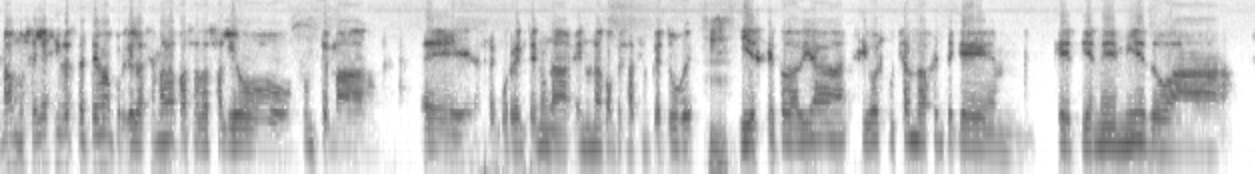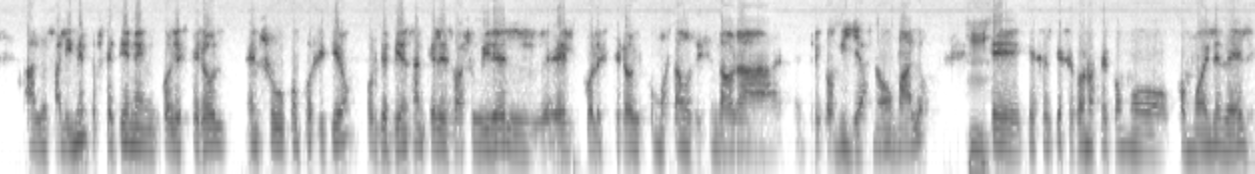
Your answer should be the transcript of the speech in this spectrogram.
vamos, he elegido este tema porque la semana pasada salió un tema eh, recurrente en una, en una conversación que tuve. Mm. Y es que todavía sigo escuchando a gente que, que tiene miedo a, a los alimentos que tienen colesterol en su composición porque piensan que les va a subir el, el colesterol, como estamos diciendo ahora, entre comillas, ¿no? Malo, Mm. que, que es el que se conoce como, como LDL.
